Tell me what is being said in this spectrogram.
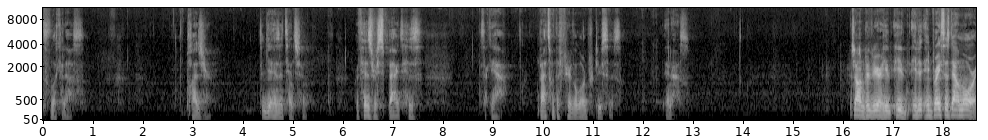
to look at us with pleasure, to get his attention, with his respect, his, it's like, yeah, that's what the fear of the Lord produces in us. John Bevere, he, he, he, he this down more.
